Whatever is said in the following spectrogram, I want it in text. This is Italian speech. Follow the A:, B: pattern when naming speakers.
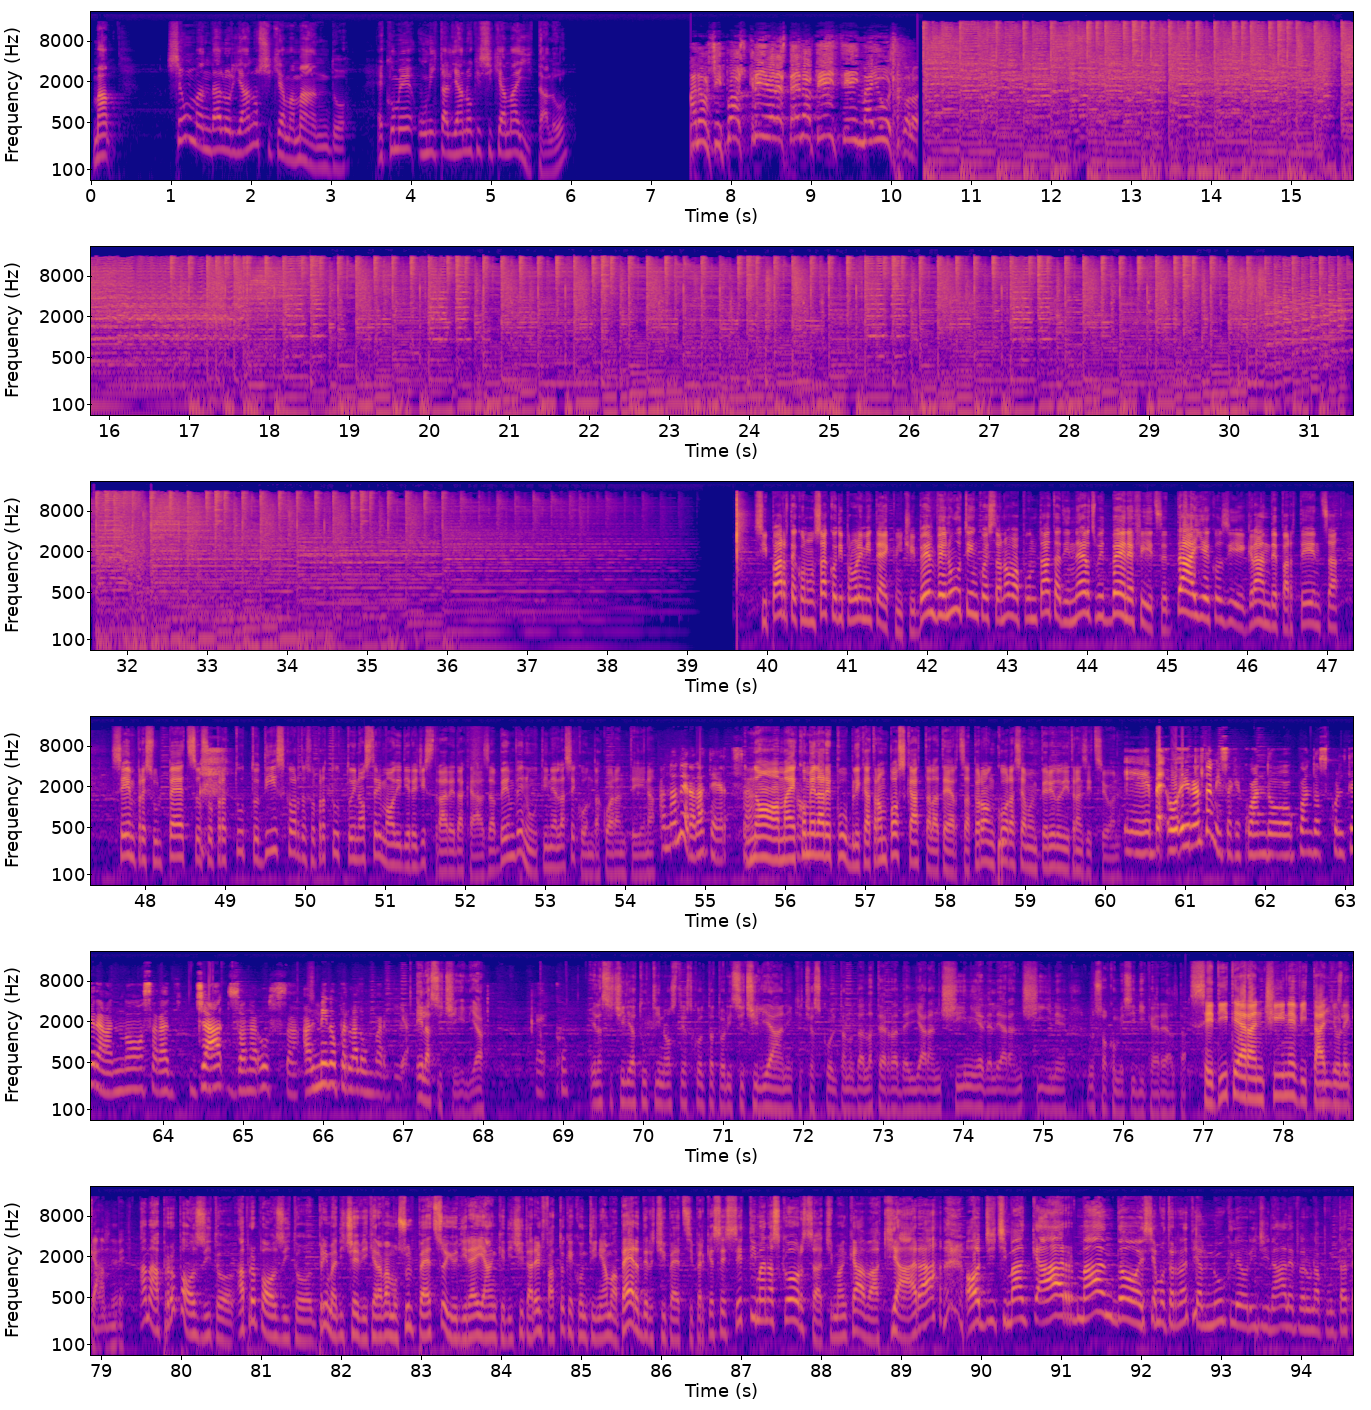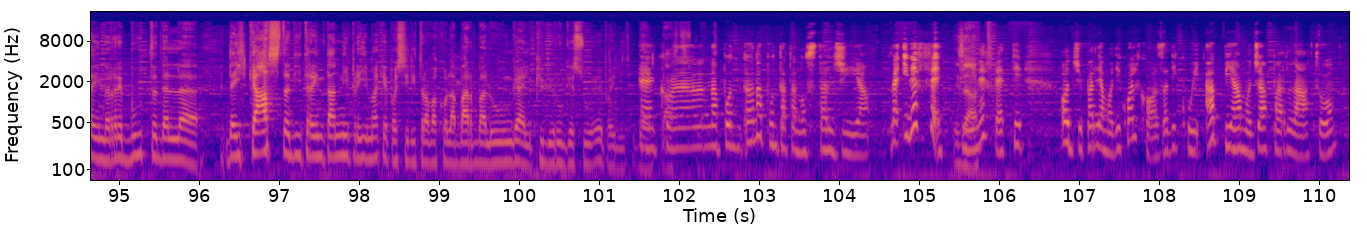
A: Ma se un mandaloriano si chiama Mando, è come un italiano che si chiama Italo?
B: Ma non si può scrivere ste notizie in maiuscolo!
C: Si parte con un sacco di problemi tecnici. Benvenuti in questa nuova puntata di Nerds with Benefits. Dai è così, grande partenza, sempre sul pezzo, soprattutto Discord, soprattutto i nostri modi di registrare da casa. Benvenuti nella seconda quarantena.
D: Ah, non era la terza?
C: No, ma è come la Repubblica, tra un po' scatta la terza, però ancora siamo in periodo di transizione.
D: E beh, oh, in realtà mi sa che quando, quando ascolteranno sarà già zona rossa, almeno per la Lombardia.
A: E la Sicilia.
D: Ecco.
A: E la Sicilia a tutti i nostri ascoltatori siciliani che ci ascoltano dalla terra degli arancini e delle arancine, non so come si dica in realtà.
C: Se dite arancine vi taglio le
A: Queste cose.
C: gambe.
A: Ah, ma a proposito, a proposito, prima dicevi che eravamo sul pezzo, io direi anche di citare il fatto che continuiamo a perderci pezzi, perché se settimana scorsa ci mancava Chiara, oggi ci manca Armando e siamo tornati al nucleo originale per una puntata in reboot del, del cast di 30 anni prima che poi si ritrova con la barba lunga e il più di rughe sue e poi dice... "Beh,
D: Ecco,
A: basta".
D: è una, è una puntata nostalgia. Ma in effetti,
A: Esatto.
D: in effetti, oggi parliamo di qualcosa di cui abbiamo già parlato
